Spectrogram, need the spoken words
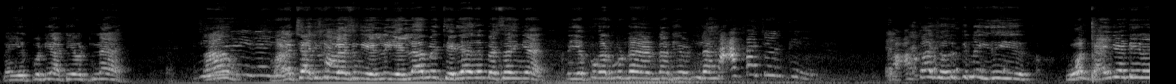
நான் எப்படி அட்டையை விட்டுனேன் மனச்சாட்சி பேசுங்க. எல்லாம் எல்லாமே தெரியாத பேசாதீங்க. நான் எப்போ கரும்புனா அட்டையை விட்டுனேன் காக்காச்சு இருக்கு காக்கா சொருக்குன்னா இது உன் டைரி அட்டையில்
